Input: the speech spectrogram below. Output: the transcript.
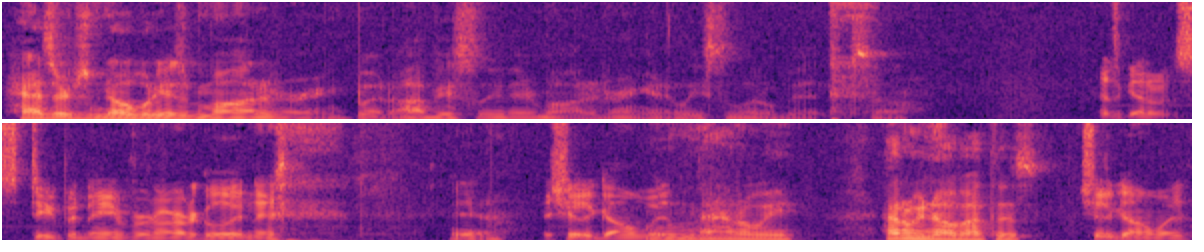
hazards nobody is monitoring, but obviously they're monitoring it at least a little bit. So, that's kind of a stupid name for an article, isn't it? yeah. They should have gone with Well, how do we how do we know about this? should have gone with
